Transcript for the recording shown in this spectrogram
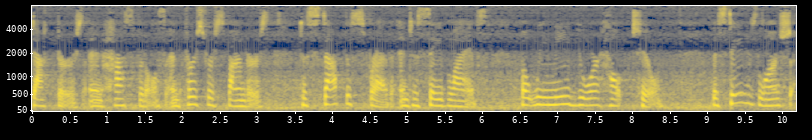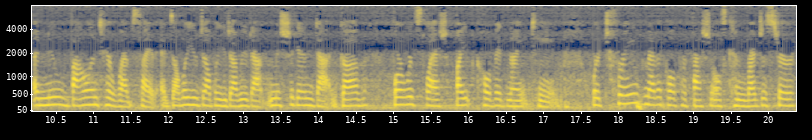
doctors and hospitals and first responders to stop the spread and to save lives. But we need your help too. The state has launched a new volunteer website at www.michigan.gov forward slash fight COVID 19, where trained medical professionals can register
